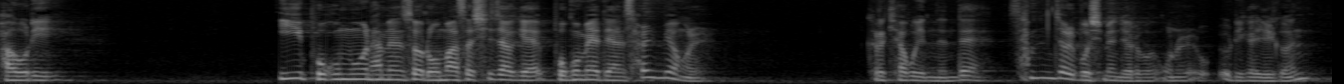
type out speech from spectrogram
바울이 이 복음을 하면서 로마서 시작에 복음에 대한 설명을 그렇게 하고 있는데 3절 보시면 여러분 오늘 우리가 읽은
